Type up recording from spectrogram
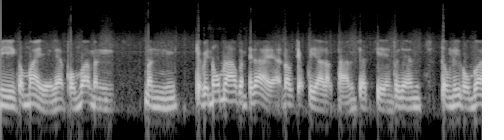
มีก็ไม่เนี่ยผมว่ามันมัน จะไปโน้มน้าวกันไม่ได้อะนอกจากพยานหลักฐานชัดเจน เพราะฉะนั้นตรงนี้ผมว่า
